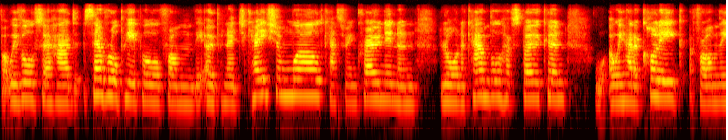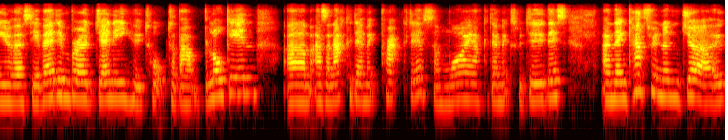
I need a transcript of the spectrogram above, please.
But we've also had several people from the open education world, Catherine Cronin and Lorna Campbell have spoken. We had a colleague from the University of Edinburgh, Jenny, who talked about blogging um, as an academic practice and why academics would do this. And then Katharine and Jo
